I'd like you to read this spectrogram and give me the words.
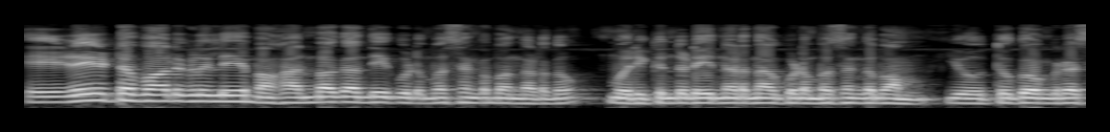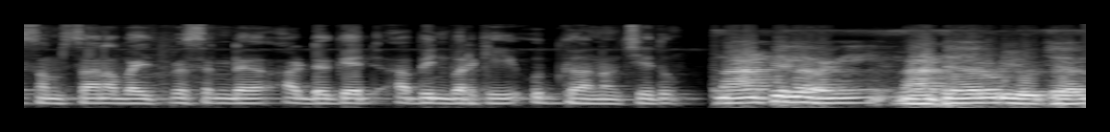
ഏഴ് എട്ട് വാർഡുകളിലെ മഹാത്മാഗാന്ധി കുടുംബസംഗമം നടന്നു. മുരിക്കുന്തുടിയിൽ നടന്ന കുടുംബസംഗമം യൂത്ത് കോൺഗ്രസ് സംസ്ഥാന vice president advocate Abin Varkey ഉദ്ഘാടനം ചെയ്തു. നാട്ടിലിറങ്ങി നാട്ടുകാരോട് ചോദിച്ചാൽ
